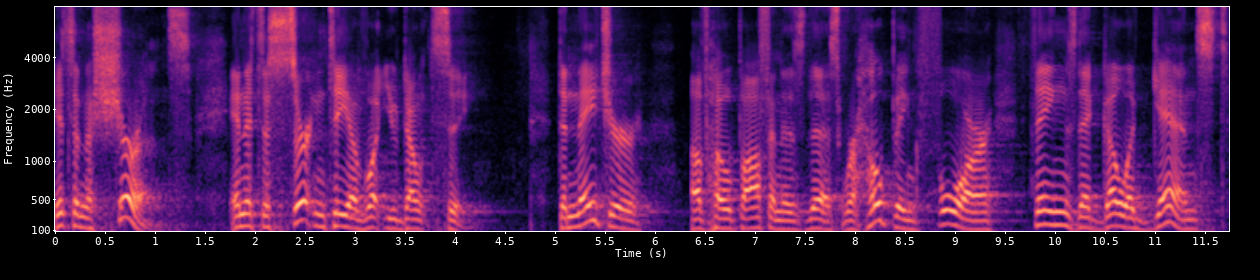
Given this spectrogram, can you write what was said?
It's an assurance, and it's a certainty of what you don't see. The nature of hope often is this we're hoping for things that go against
